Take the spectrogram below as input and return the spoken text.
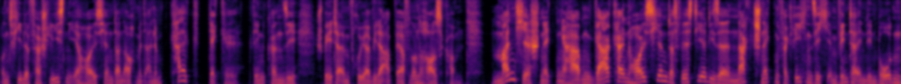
und viele verschließen ihr Häuschen dann auch mit einem Kalkdeckel. Den können sie später im Frühjahr wieder abwerfen und rauskommen. Manche Schnecken haben gar kein Häuschen, das wisst ihr, diese Nacktschnecken verkriechen sich im Winter in den Boden,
